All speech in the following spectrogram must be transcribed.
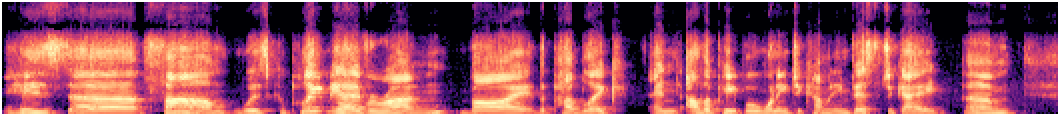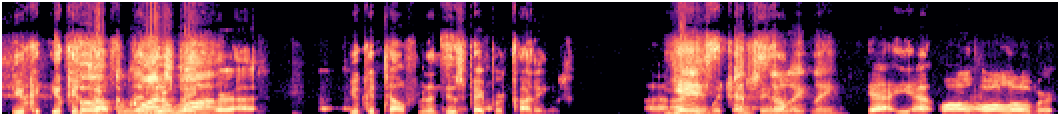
his uh, farm was completely overrun by the public and other people wanting to come and investigate. Um, you could you could tell from the newspaper. Uh, you could tell from the newspaper cuttings uh, yes, I mean, which I've absolutely. Seen all, yeah, yeah, all all over.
